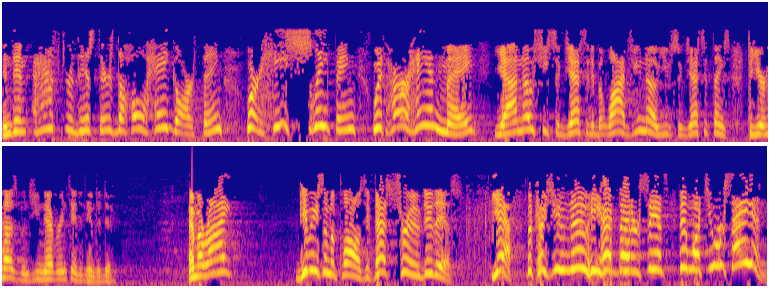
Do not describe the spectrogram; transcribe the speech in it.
And then after this, there's the whole Hagar thing where he's sleeping with her handmaid. Yeah, I know she suggested it, but wives, you know you've suggested things to your husbands you never intended him to do. Am I right? Give me some applause. If that's true, do this. Yeah, because you knew he had better sense than what you were saying.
